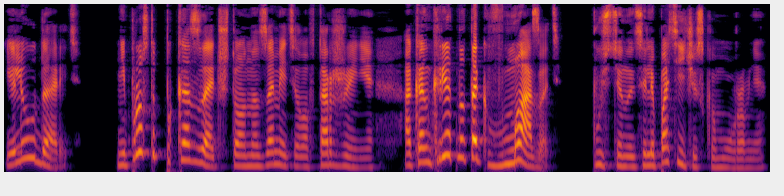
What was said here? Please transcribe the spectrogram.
или ударить. Не просто показать, что она заметила вторжение, а конкретно так вмазать, пусть и на телепатическом уровне.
